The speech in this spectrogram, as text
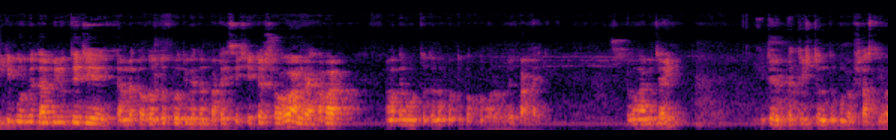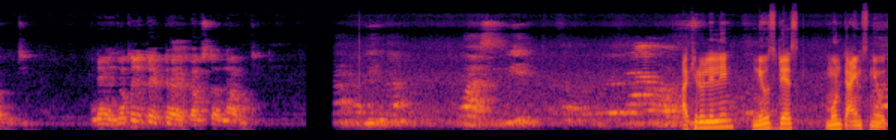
ইতিপূর্বে তার বিরুদ্ধে যে আমরা তদন্ত প্রতিবেদন পাঠাইছি, সেটা সহ আমরা আবার আমাদের ঊর্ধ্বতন কর্তৃপক্ষ বরাবরে পাঠাই। এবং আমি চাই এটার একটা দৃষ্টান্তমূলক শাস্তি হওয়া উচিত। মানে যথাযথ একটা ব্যবস্থা নেওয়া উচিত। আখিরুল ইলিন news desk, moon times news.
